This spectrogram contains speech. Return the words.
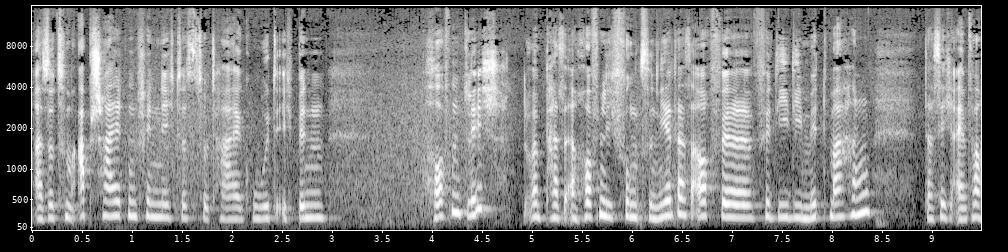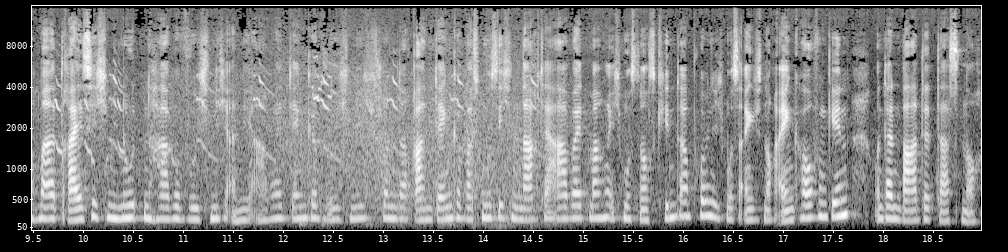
Also zum Abschalten finde ich das total gut. Ich bin hoffentlich, pass, hoffentlich funktioniert das auch für, für die, die mitmachen, dass ich einfach mal 30 Minuten habe, wo ich nicht an die Arbeit denke, wo ich nicht schon daran denke, was muss ich denn nach der Arbeit machen? Ich muss noch das Kind abholen, ich muss eigentlich noch einkaufen gehen und dann wartet das noch.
